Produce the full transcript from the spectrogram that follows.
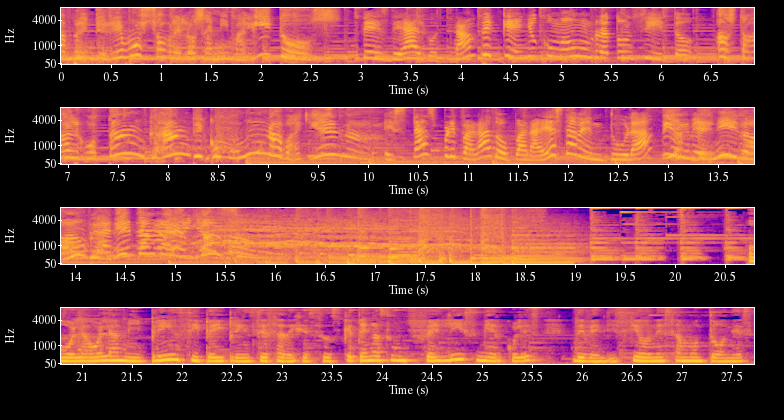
aprenderemos sobre los animalitos. Desde algo tan pequeño como un ratoncito. Hasta algo tan grande como una ballena. ¿Estás preparado para esta aventura? ¡Bienvenido a un planeta maravilloso! Hola, hola mi príncipe y princesa de Jesús, que tengas un feliz miércoles de bendiciones a montones.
